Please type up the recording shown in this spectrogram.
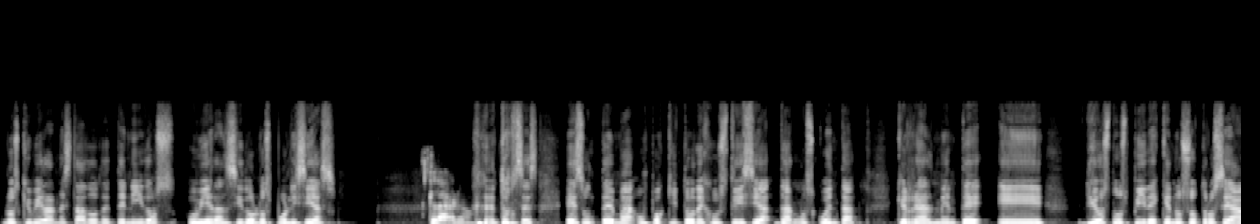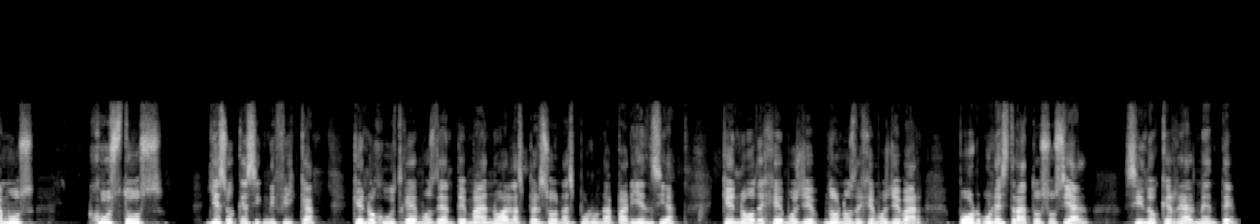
los que hubieran estado detenidos hubieran sido los policías. Claro. Entonces, es un tema un poquito de justicia, darnos cuenta que realmente eh, Dios nos pide que nosotros seamos justos. ¿Y eso qué significa? Que no juzguemos de antemano a las personas por una apariencia, que no, dejemos, no nos dejemos llevar por un estrato social, sino que realmente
